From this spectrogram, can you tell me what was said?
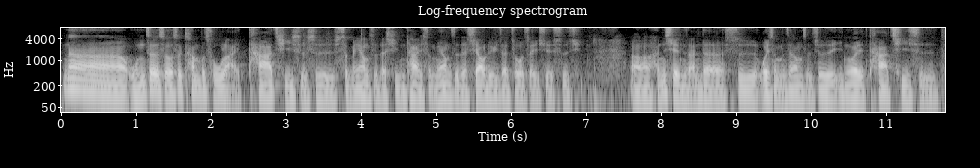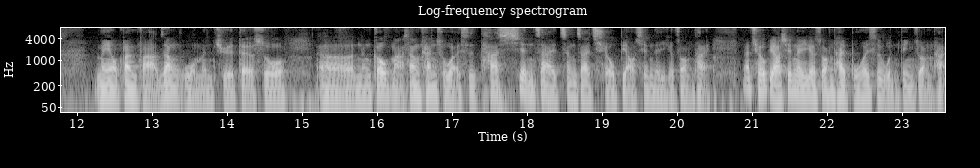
那我们这个时候是看不出来他其实是什么样子的心态，什么样子的效率在做这一些事情。呃，很显然的是，为什么这样子？就是因为他其实没有办法让我们觉得说。呃，能够马上看出来是他现在正在求表现的一个状态。那求表现的一个状态不会是稳定状态，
